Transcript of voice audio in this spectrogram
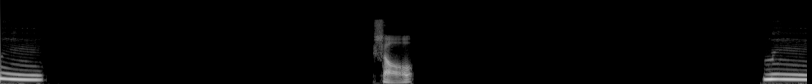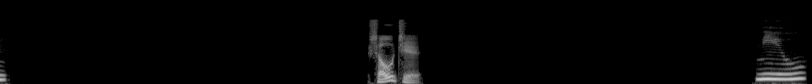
มือ 手、 มือ 手指、 นิ้ว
